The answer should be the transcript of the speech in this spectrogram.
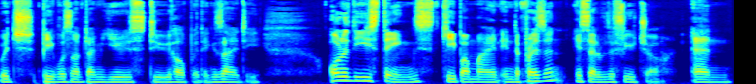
which people sometimes use to help with anxiety. All of these things keep our mind in the present instead of the future. And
